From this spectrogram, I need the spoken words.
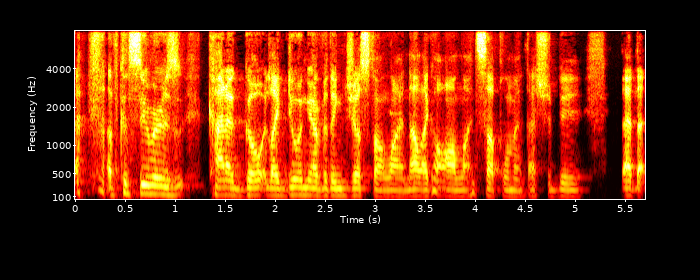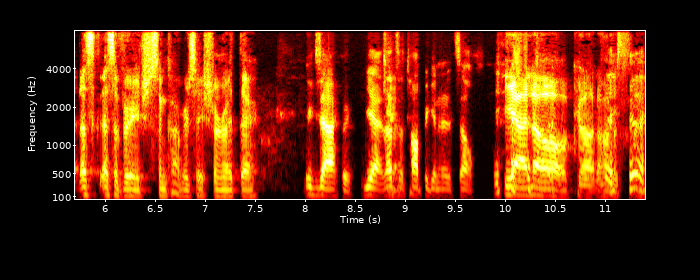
of consumers kind of go like doing everything just online, not like an online supplement. That should be that, that that's that's a very interesting conversation right there. Exactly. Yeah, that's yeah. a topic in itself. yeah, no, oh god, honestly,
